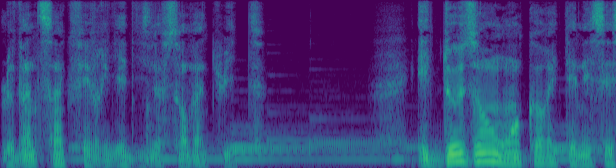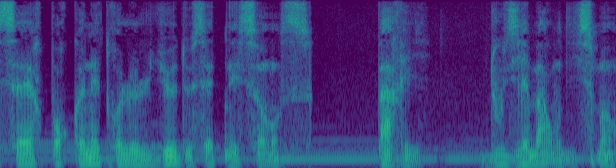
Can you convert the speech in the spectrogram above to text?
le 25 février 1928. Et deux ans ont encore été nécessaires pour connaître le lieu de cette naissance, Paris, 12e arrondissement.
